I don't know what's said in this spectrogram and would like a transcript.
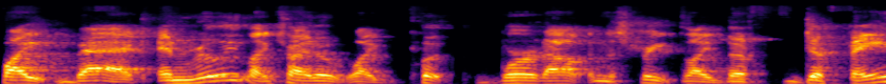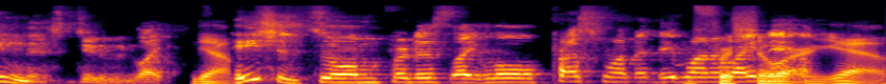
fight back and really like try to like put word out in the street, like the defame this dude. Like Yeah. he should sue him for this like little press run that they For right sure. now. Yeah.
